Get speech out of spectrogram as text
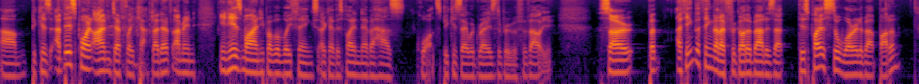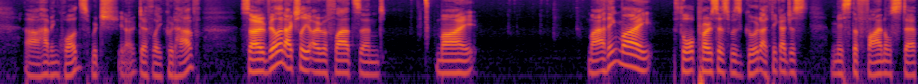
Um, because at this point, I'm definitely capped. I, def- I mean, in his mind, he probably thinks, okay, this player never has quads because they would raise the river for value. So, but I think the thing that I forgot about is that this player is still worried about button uh, having quads, which, you know, definitely could have. So villain actually overflats, and my my I think my thought process was good. I think I just missed the final step,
